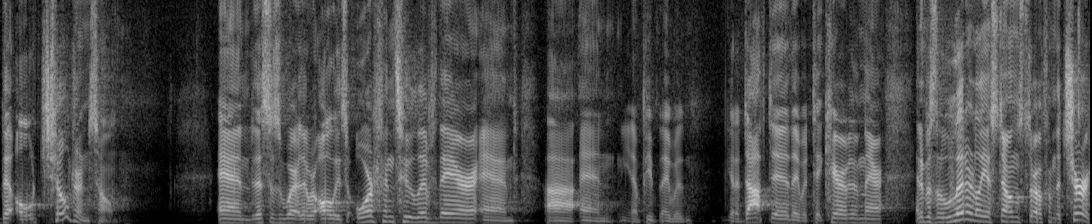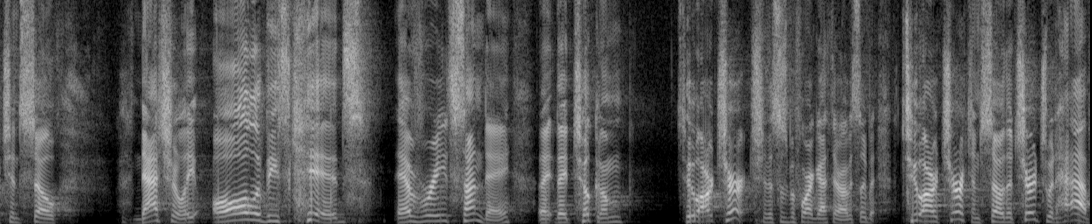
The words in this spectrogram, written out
the old children's home. And this is where there were all these orphans who lived there, and, uh, and you know, people, they would get adopted, they would take care of them there. And it was literally a stone's throw from the church. And so, naturally, all of these kids every Sunday, they, they took them to our church. This was before I got there, obviously, but to our church. And so the church would have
